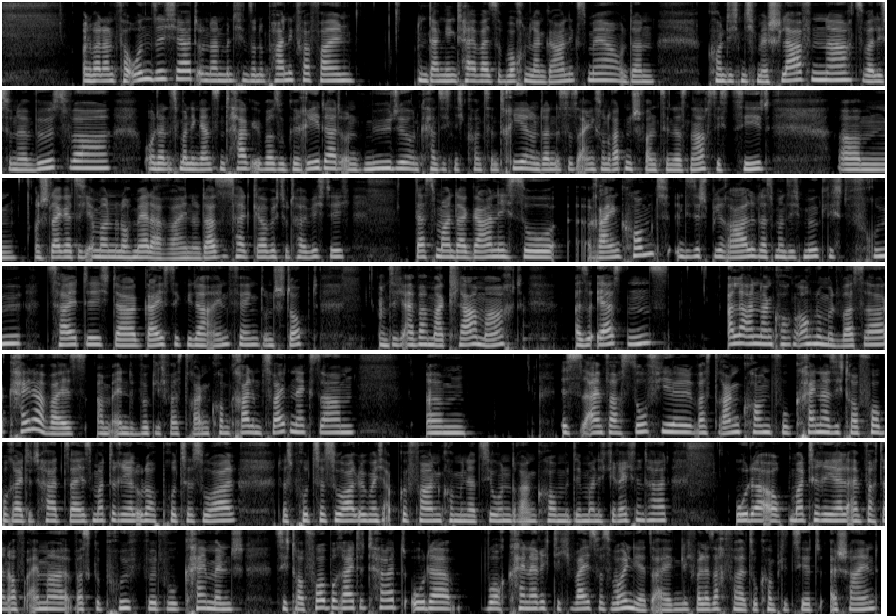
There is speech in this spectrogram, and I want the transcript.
und war dann verunsichert und dann bin ich in so eine Panik verfallen und dann ging teilweise wochenlang gar nichts mehr und dann konnte ich nicht mehr schlafen nachts, weil ich so nervös war. Und dann ist man den ganzen Tag über so geredert und müde und kann sich nicht konzentrieren. Und dann ist es eigentlich so ein Rattenschwanz, den das nach sich zieht ähm, und steigert sich immer nur noch mehr da rein. Und das ist halt, glaube ich, total wichtig, dass man da gar nicht so reinkommt in diese Spirale, dass man sich möglichst frühzeitig da geistig wieder einfängt und stoppt und sich einfach mal klar macht. Also erstens, alle anderen kochen auch nur mit Wasser. Keiner weiß am Ende wirklich, was drankommt. Gerade im zweiten Examen ähm, ist einfach so viel, was drankommt, wo keiner sich darauf vorbereitet hat, sei es materiell oder auch prozessual, dass prozessual irgendwelche abgefahrenen Kombinationen drankommen, mit denen man nicht gerechnet hat. Oder auch materiell einfach dann auf einmal was geprüft wird, wo kein Mensch sich darauf vorbereitet hat oder wo auch keiner richtig weiß, was wollen die jetzt eigentlich, weil der Sachverhalt so kompliziert erscheint.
